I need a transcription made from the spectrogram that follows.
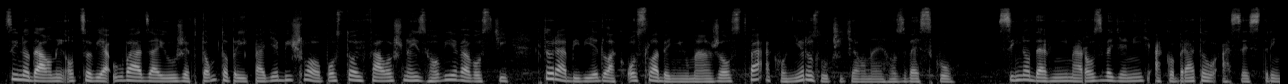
Synodálni otcovia uvádzajú, že v tomto prípade by šlo o postoj falošnej zhovievavosti, ktorá by viedla k oslabeniu manželstva ako nerozlučiteľného zväzku. Synoda vníma rozvedených ako bratov a sestry.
